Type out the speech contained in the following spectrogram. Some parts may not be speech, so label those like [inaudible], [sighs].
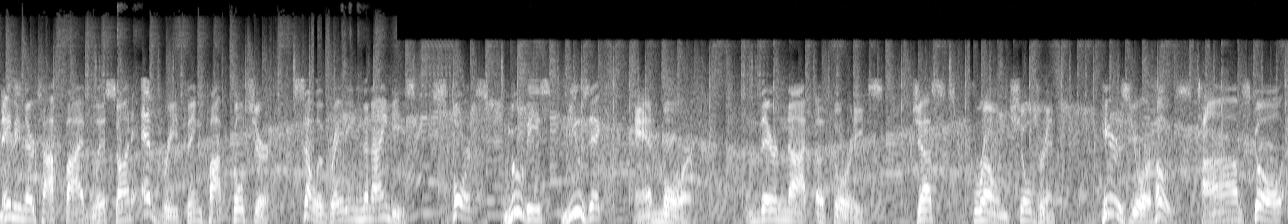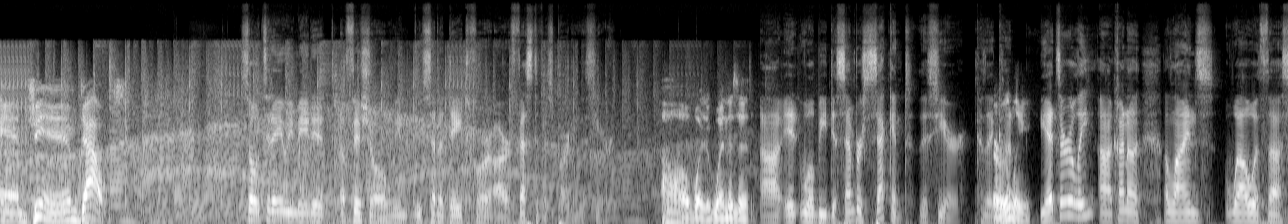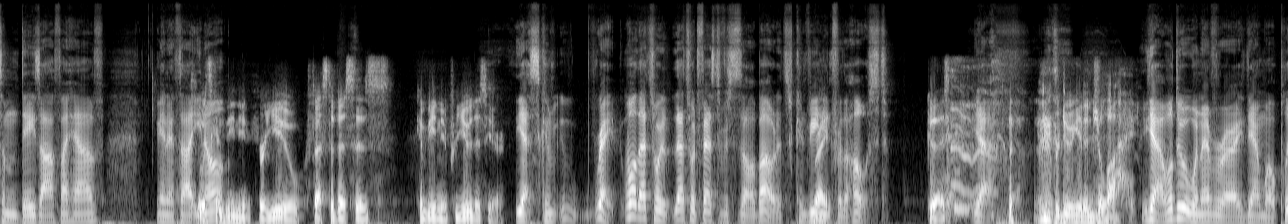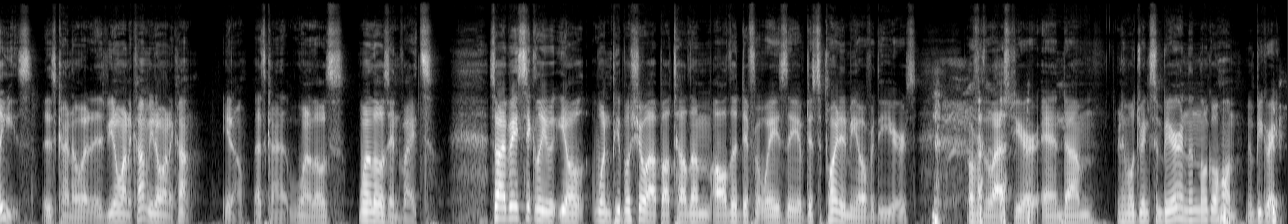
naming their top 5 lists on everything pop culture, celebrating the 90s, sports, movies, music, and more. They're not authorities, just grown children. Here's your hosts, Tom Skull and Jim Doubt. So today we made it official. We, we set a date for our Festivus party this year. Oh, what? When is it? Uh, it will be December 2nd this year. Cause it Early. Kinda, yeah, it's early. Uh, kind of aligns well with uh, some days off I have. And I thought, you So it's convenient for you. Festivus is convenient for you this year. yes, con- right. Well, that's what that's what Festivus is all about. It's convenient Right. for the host. Good. [laughs] Yeah, [laughs] We're doing it in July. yeah. We'll do it whenever I damn well please. Is kind of what it is. If you don't want to come, you don't want to come. You know, that's kind of one of those one of those invites. So I basically, you know, when people show up, I'll tell them all the different ways they have disappointed me over the years, [laughs] over the last year, and um, and we'll drink some beer, and then they'll go home. It'd be great.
